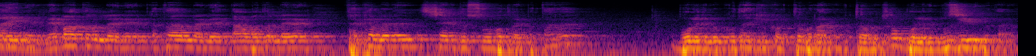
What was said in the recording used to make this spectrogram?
লাইনে, লেবাতের লাইনে, কাতার লাইনে, দাওয়াতের লাইনে, ফেকার লাইনে সেটা সোবত লাগবে। তারা বলে দেবে কোথায় কী করতে হবে, না করতে হবে? সব বলে বুঝিয়ে দেবে তারা।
